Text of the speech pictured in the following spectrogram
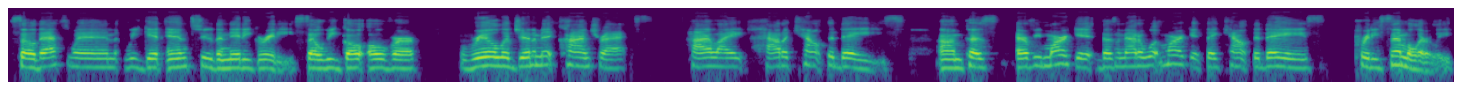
so that's when we get into the nitty gritty. So we go over real legitimate contracts, highlight how to count the days, because um, every market, doesn't matter what market, they count the days pretty similarly.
